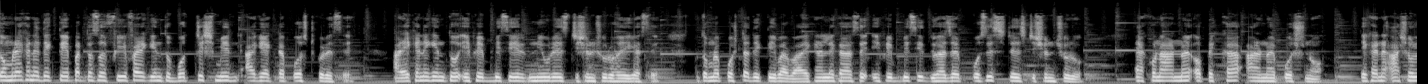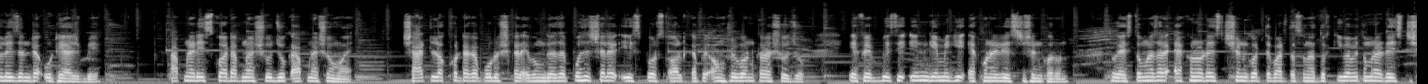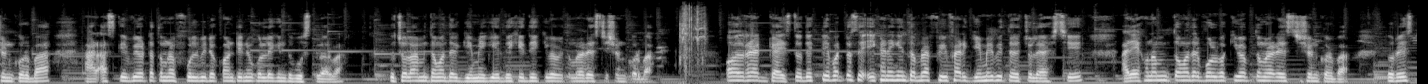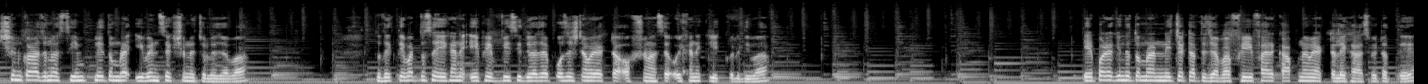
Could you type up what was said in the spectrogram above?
তোমরা এখানে দেখতে পারতেছো ফ্রি ফায়ার কিন্তু বত্রিশ মিনিট আগে একটা পোস্ট করেছে। আর এখানে কিন্তু এফ এফ এফএফবিসির নিউ রেজিস্ট্রেশন শুরু হয়ে গেছে। তো তোমরা পোস্টটা দেখতেই পারবা। এখানে লেখা আছে এফএফবিসি দুই হাজার পঁচিশ রেজিস্ট্রেশন শুরু। এখন আর নয় অপেক্ষা, আর নয় প্রশ্ন। এখানে আসল রিজনটা উঠে আসবে। আপনার স্কোয়াড আপনার সুযোগ, আপনার সময়। ষাট লক্ষ টাকা পুরস্কার এবং দু হাজার পঁচিশ সালের স্পোর্টস ওয়ার্ল্ড কাপে অংশগ্রহণ করার সুযোগ। এফ এফএফবিসি ইন গেমে গিয়ে এখনই রেজিস্ট্রেশন করুন। তো গাইজ তোমরা যারা এখনও রেজিস্ট্রেশন করতে পারতেছো না, তো কীভাবে তোমরা রেজিস্ট্রেশন করবা? আর আজকে ভিডিওটা তোমরা ফুল ভিডিও কন্টিনিউ করলে কিন্তু বুঝতে পারবা। তো চলো আমি তোমাদের গেমে গিয়ে দেখিয়ে দিই কীভাবে তোমরা রেজিস্ট্রেশন করবা। অলরাইট গাইজ তো দেখতেই পারতেছো, এখানে কিন্তু আমরা ফ্রি ফায়ার গেমের ভিতরে চলে আসছি। আর এখন আমি তোমাদের বলব কীভাবে তোমরা রেজিস্ট্রেশন করবা। তো রেজিস্ট্রেশন করার জন্য সিম্পলি তোমরা ইভেন্ট সেকশনে চলে যাবা। তো দেখতে পারতেছো, এখানে এফ এফ বিসি দুই হাজার পঁচিশ নামের একটা অপশন আছে, ওইখানে ক্লিক করে দিবা। এরপরে কিন্তু তোমরা নিচেরটাতে যাবা ফ্রি ফায়ার কাপ নামে একটা লেখা আছে ওইটাতে।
